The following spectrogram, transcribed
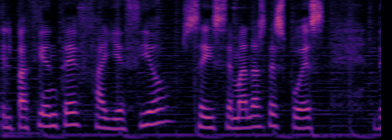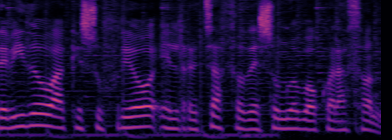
el paciente falleció seis semanas después debido a que sufrió el rechazo de su nuevo corazón.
